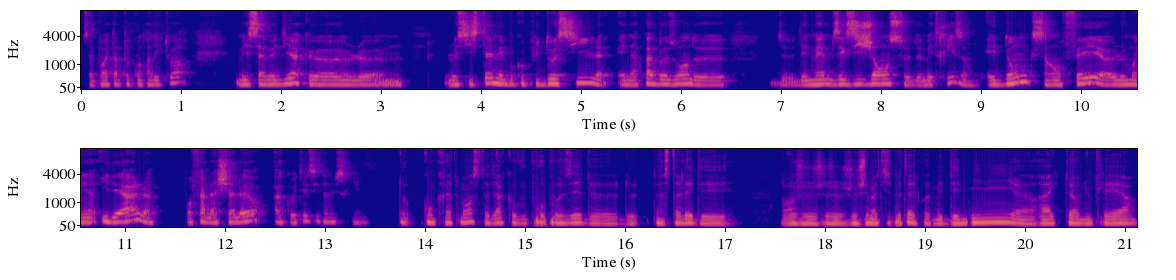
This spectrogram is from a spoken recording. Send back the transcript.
Ça pourrait être un peu contradictoire, mais ça veut dire que le, le système est beaucoup plus docile et n'a pas besoin de, des mêmes exigences de maîtrise. Et donc, ça en fait euh, le moyen idéal pour faire de la chaleur à côté de cet industriel. Donc, concrètement, c'est-à-dire que vous proposez d'installer de, des. Alors, je, je, schématise peut-être, quoi, mais des mini-réacteurs nucléaires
